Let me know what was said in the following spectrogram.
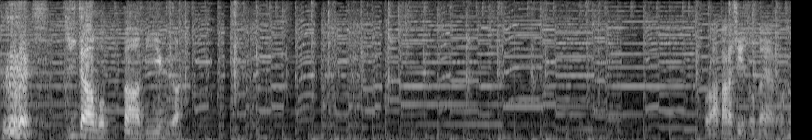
ギター持ったビーフが。これ新しい素材やろ。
